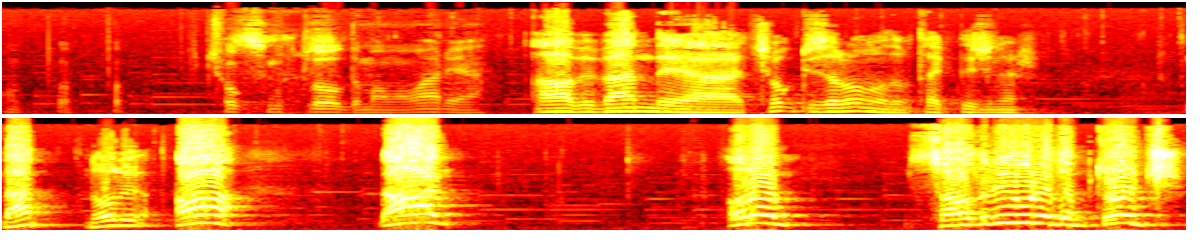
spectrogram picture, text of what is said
Hop hop hop. Çok mutlu oldum ama var ya. Abi ben de ya çok güzel olmadı mı taklacılar? Lan ne oluyor? Aa! Lan! Oğlum saldırıya uğradım Tunç.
